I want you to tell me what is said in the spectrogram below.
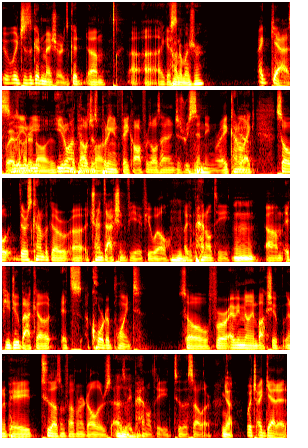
which is a good measure. It's good. Um, uh, uh, I guess. Countermeasure? I guess For every you, you- $100, you don't have people just putting in fake offers all the time and just rescinding, right? Kind of Yeah. like so. There's kind of like a, a transaction fee, if you will, like a penalty. Mm. Um, if you do back out, it's a quarter point. So for every million bucks, you're going to pay two thousand five hundred dollars as a penalty to the seller. Yeah. which I get it.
